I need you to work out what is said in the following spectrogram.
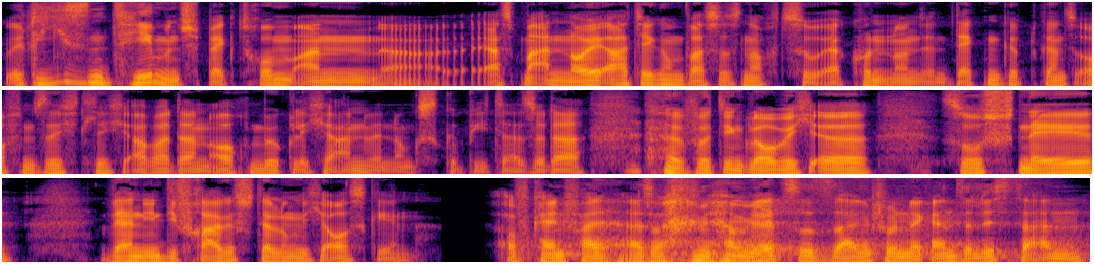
riesen Themenspektrum an äh, erstmal an Neuartigem, was es noch zu erkunden und entdecken gibt, ganz offensichtlich, aber dann auch mögliche Anwendungsgebiete. Also da wird Ihnen, glaube ich, äh, so schnell werden Ihnen die Fragestellungen nicht ausgehen. Auf keinen Fall. Also wir haben jetzt sozusagen schon eine ganze Liste an,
